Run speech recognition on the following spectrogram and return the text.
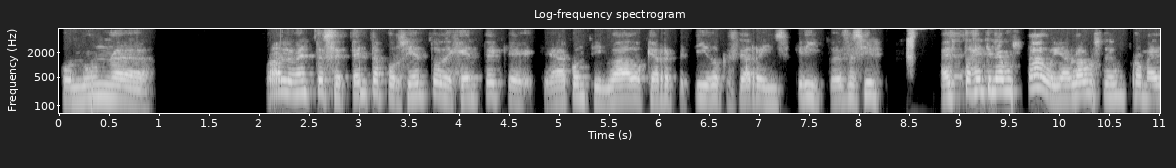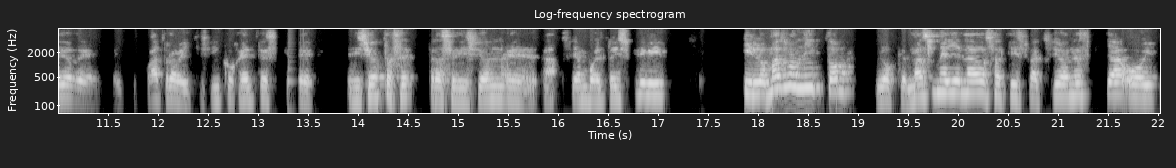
con un eh, probablemente 70% de gente que, ha continuado, que ha repetido, que se ha reinscrito. Es decir, a esta gente le ha gustado y hablamos de un promedio de 24 a 25 gentes que edición tras, edición eh, se han vuelto a inscribir. Y lo más bonito, lo que más me ha llenado de satisfacción es que ya hoy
